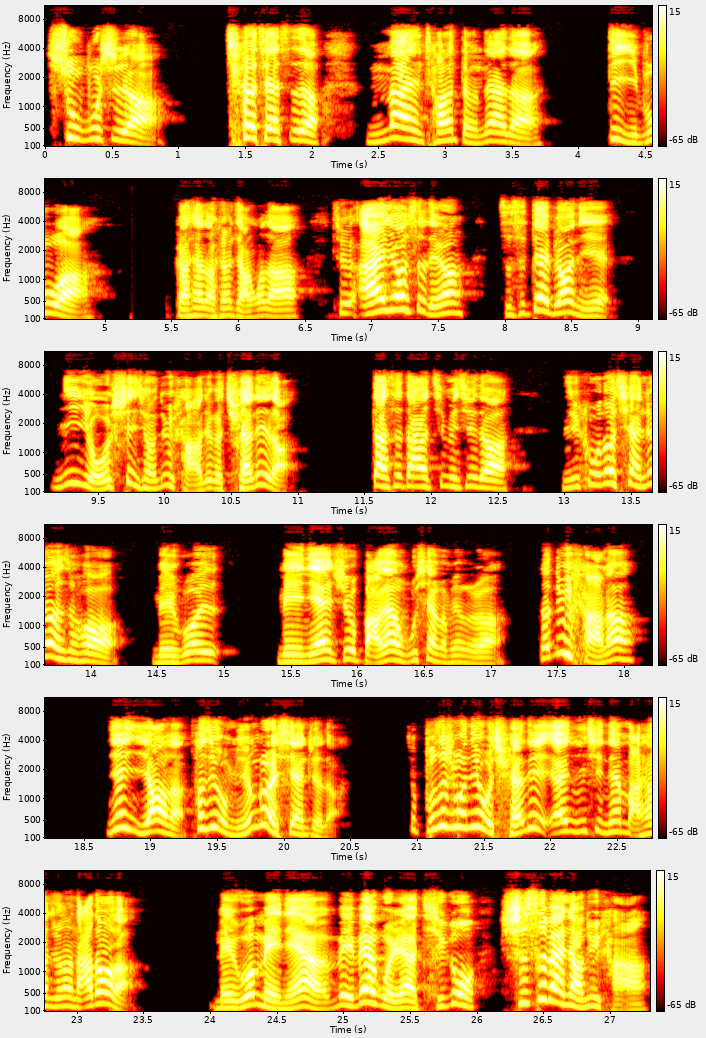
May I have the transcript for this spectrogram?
殊不知啊，这才是漫长等待的第一步啊。刚才老陈讲过的啊，这个 I 幺四零只是代表你，你有申请绿卡这个权利的。但是大家记没记得，你工作签证的时候，美国每年只有八万五千个名额，那绿卡呢，也一样的，它是有名额限制的。就不是说你有权利，哎，你今年马上就能拿到了。美国每年啊为外国人啊提供十四万张绿卡，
